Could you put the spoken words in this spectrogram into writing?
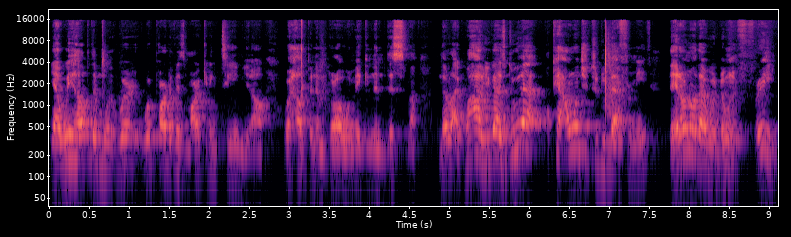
Yeah, we helped him. We're we're, we're part of his marketing team. You know, we're helping him grow. We're making them this. And they're like, wow, you guys do that? Okay, I want you to do that for me. They don't know that we're doing it free.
